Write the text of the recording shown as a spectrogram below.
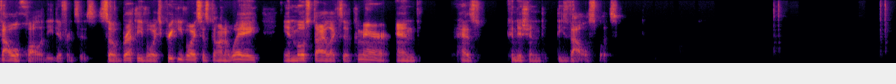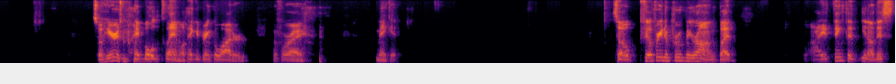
vowel quality differences. So breathy voice, creaky voice has gone away in most dialects of Khmer and has conditioned these vowel splits. So here's my bold claim. I'll take a drink of water before I make it. So feel free to prove me wrong, but I think that, you know, this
